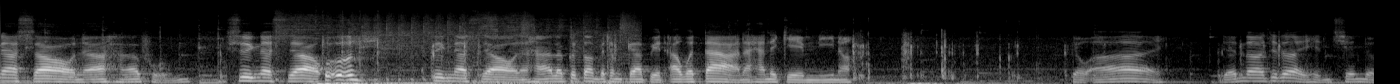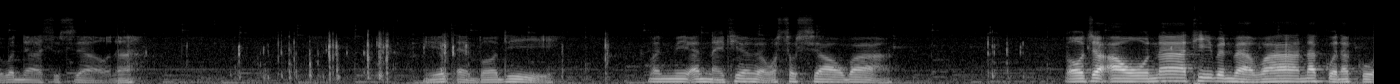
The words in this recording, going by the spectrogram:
หน้าเศร้านะฮะผมซึ่งหน้าเศร้าเอ้ย ซึ่งนาเศร้านะฮะแล้วก็ต้องไปทำการเปลี่ยนอวตารนะฮะในเกมนี้เนาะเดี๋ยวไอ้เดี๋ยวนาจะได้เห็นฉันแบบว่านาเศร้าๆนะ Head and body มันมีอันไหนที่มันแบบว่าเศร้าๆบ้าง เราจะเอาหน้าที่เป็นแบบว่าน่ากลัวน่ากลัว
